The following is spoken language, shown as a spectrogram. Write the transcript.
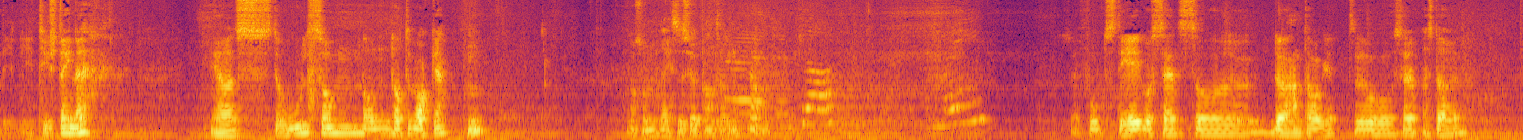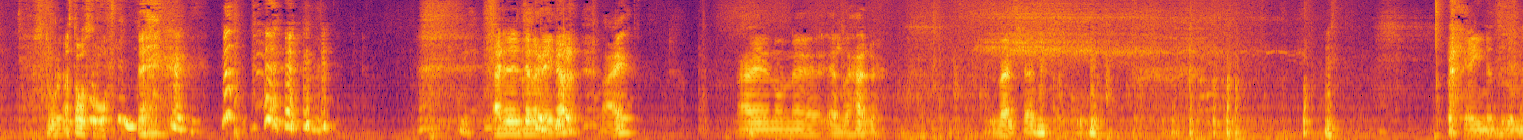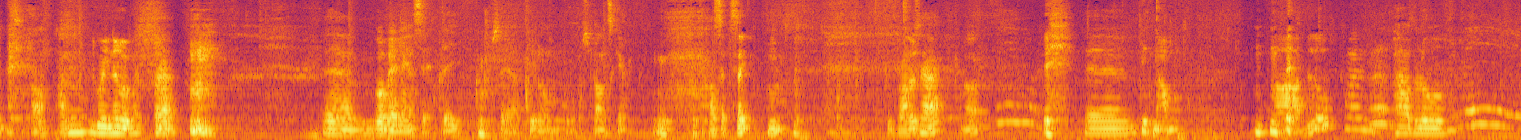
Det är tyst där inne. Vi har en stol som någon tar tillbaka. Någon som reser sig upp antagligen. Så fotsteg och sen så dörrhandtaget och sen öppnas dörren. Står Jag står och står. är det Della Vega? Nej. Nej, någon eh, äldre herre. Välklädd. Ska in i rummet. Ja, han går in i rummet så här. Eh, vad vänligen sätt dig, säger jag till honom på spanska. Han sätter sig. Fortfarande så här. Eh, ditt namn? Pablo. Pablo...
